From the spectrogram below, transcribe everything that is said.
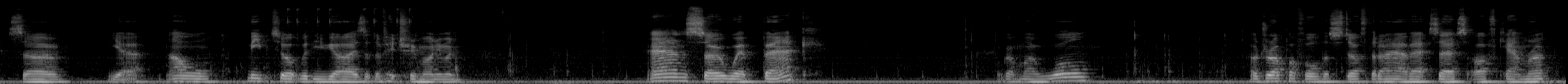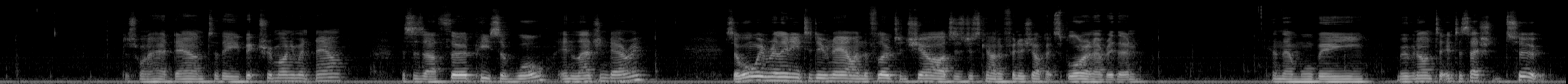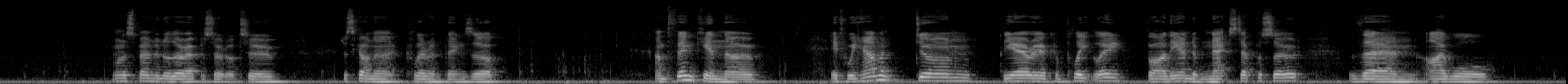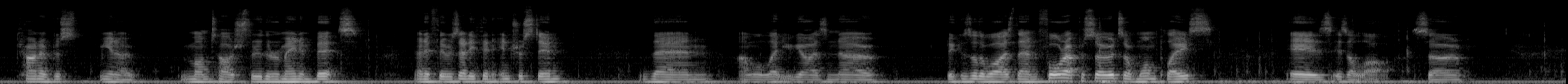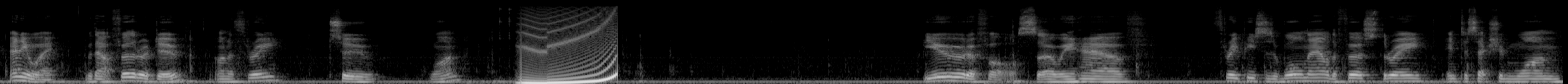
So, yeah, I'll meet up with you guys at the Victory Monument. And so we're back. I've got my wool. I'll drop off all the stuff that I have access off camera. Just want to head down to the Victory Monument now. This is our third piece of wool in Legendary. So what we really need to do now in the floating shards is just kind of finish off exploring everything. And then we'll be moving on to intersection 2. I want to spend another episode or two just kind of clearing things up. I'm thinking though, if we haven't done the area completely by the end of next episode, then I will kind of just, you know, montage through the remaining bits. And if there was anything interesting, then I will let you guys know. Because otherwise, then four episodes on one place is is a lot. So, anyway, without further ado, on a three, two, one. Beautiful. So we have three pieces of wool now. The first three, intersection one,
